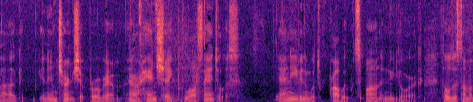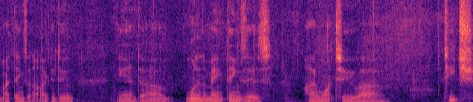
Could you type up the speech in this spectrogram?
uh, an internship program or handshake with Los Angeles, and even with probably would spawn in New York, those are some of my things that I like to do. And um, one of the main things is I want to uh, teach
